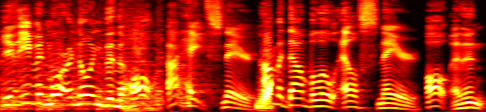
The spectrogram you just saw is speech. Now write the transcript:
He's even more annoying than Halt. I hate Snare. Comment down below L Snare. Oh, and then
